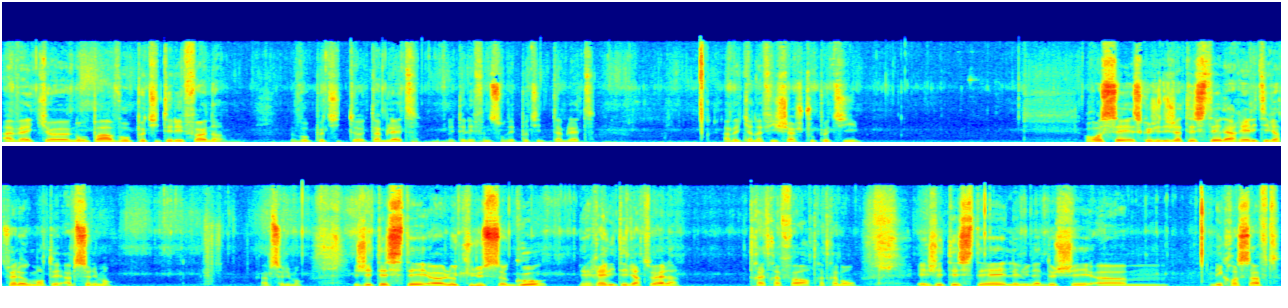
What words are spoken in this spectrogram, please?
avec non pas vos petits téléphones, vos petites euh, tablettes. Les téléphones sont des petites tablettes avec un affichage tout petit. Rossé, est-ce que j'ai déjà testé la réalité virtuelle augmentée Absolument. Absolument. J'ai testé euh, l'Oculus Go, les réalités virtuelles. Très très fort, très très bon. Et j'ai testé les lunettes de chez euh, Microsoft.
